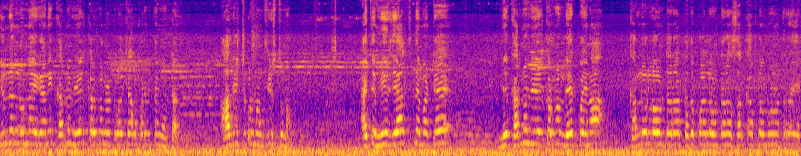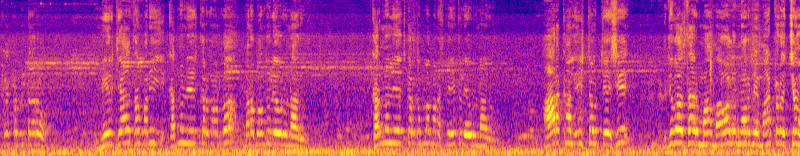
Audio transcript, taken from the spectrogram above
యూనియన్లు ఉన్నాయి కానీ కర్నూలు నియోజకవర్గంలో వాళ్ళు చాలా పరిమితంగా ఉంటారు. ఆ లిస్టు కూడా మనం తీస్తున్నాం. అయితే మీరు చేయాల్సింది ఏమంటే మీరు కర్నూలు నియోజకవర్గంలో లేకపోయినా కర్నూలులో ఉంటారా పెద్దపాళ్ళలో ఉంటారా సర్కాపురంలో ఉంటారా ఎక్కడెక్కడ ఉంటారో మీరు చేయాల్సిన పని కర్నూలు నియోజకవర్గంలో మన బంధువులు ఎవరున్నారు? కర్నూలు నియోజకవర్గంలో మన స్నేహితులు ఎవరున్నారు? ఆ రకాలు లిస్ట్ అవుట్ చేసి ఇదిగో సార్ మా మా వాళ్ళు ఉన్నారు మేము మాట్లాడొచ్చాం.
